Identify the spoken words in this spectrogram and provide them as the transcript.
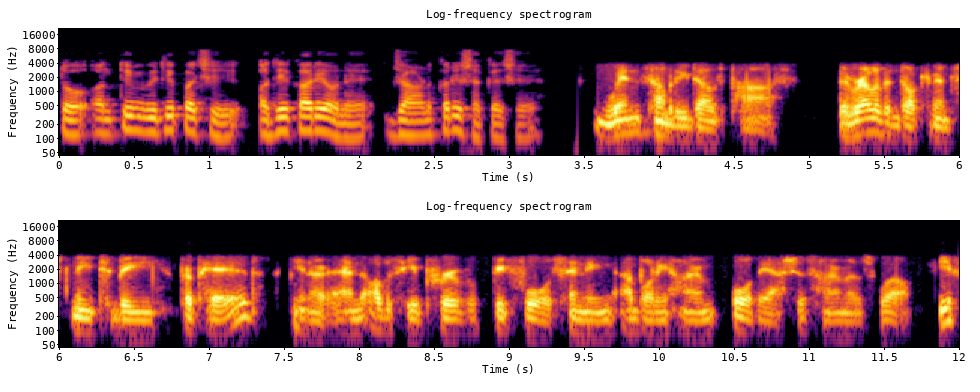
તો અંતિમ વિધિ પછી અધિકારીઓને જાણ કરી શકે છે. When somebody does pass, the relevant documents need to be prepared, you know, and obviously approved before sending a body home or the ashes home as well. If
